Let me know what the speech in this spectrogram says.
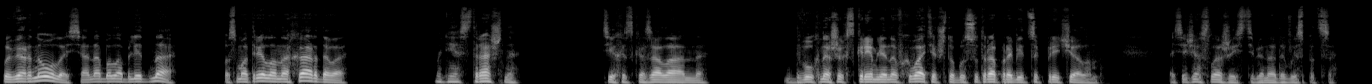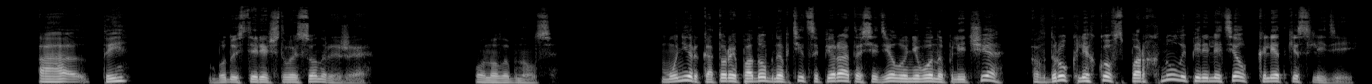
повернулась, она была бледна, посмотрела на Хардова. — Мне страшно, — тихо сказала Анна. — Двух наших скремленов хватит, чтобы с утра пробиться к причалам. А сейчас ложись, тебе надо выспаться. — А ты? — Буду стеречь твой сон, рыжая. Он улыбнулся. Мунир, который, подобно птице пирата, сидел у него на плече, вдруг легко вспорхнул и перелетел к клетке с Лидией.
